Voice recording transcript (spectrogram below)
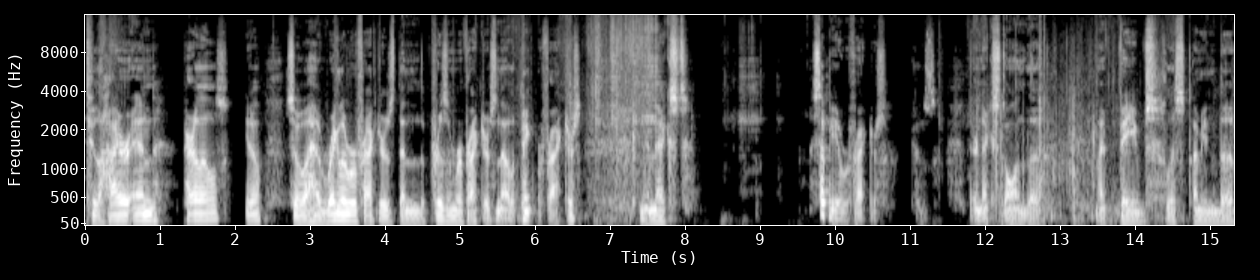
to the higher end parallels, you know. So I have regular refractors, then the prism refractors, now the pink refractors. And then next, sepia refractors, because they're next on the my faves list. I mean, the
